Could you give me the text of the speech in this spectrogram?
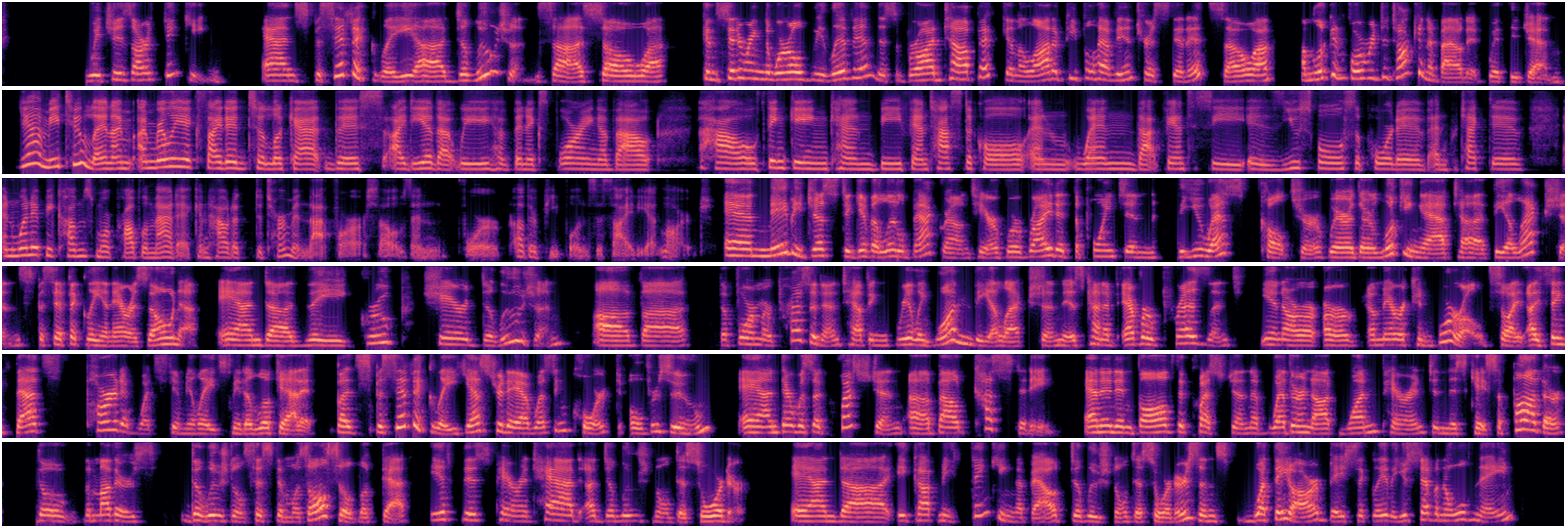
which is our thinking and specifically uh, delusions. Uh, so, uh, considering the world we live in, this broad topic and a lot of people have interest in it. So uh, I'm looking forward to talking about it with you, Jen. Yeah, me too, Lynn. I'm I'm really excited to look at this idea that we have been exploring about how thinking can be fantastical and when that fantasy is useful, supportive, and protective, and when it becomes more problematic, and how to determine that for ourselves and for other people in society at large. And maybe just to give a little background here, we're right at the point in the US culture where they're looking at uh, the elections, specifically in Arizona. And uh, the group shared delusion of uh, the former president having really won the election is kind of ever present in our, our American world. So I, I think that's part of what stimulates me to look at it. But specifically, yesterday I was in court over Zoom, and there was a question about custody. And it involved the question of whether or not one parent, in this case a father, though the mother's delusional system was also looked at, if this parent had a delusional disorder. And uh, it got me thinking about delusional disorders and what they are. Basically, they used to have an old name,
